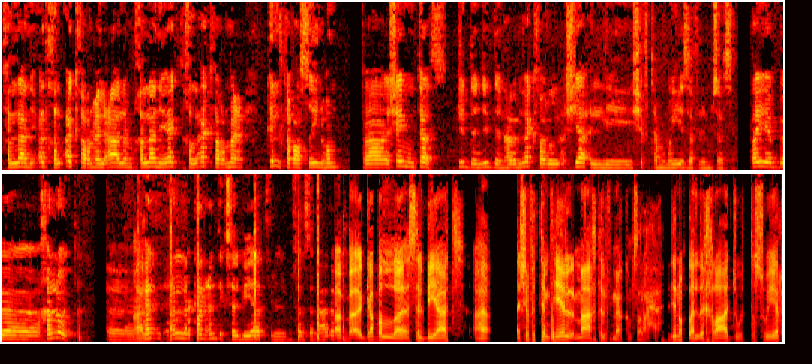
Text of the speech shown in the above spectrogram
خلاني أدخل أكثر مع العالم خلاني أدخل أكثر مع كل تفاصيلهم. فشيء ممتاز جدا جدا. هذا من أكثر الأشياء اللي شفتها مميزة في المسلسل. طيب آه، خلود. هل هل كان عندك سلبيات في المسلسل هذا؟ قبل سلبيات آه، أشوف التمثيل ما أختلف معكم صراحة. دي نقطة الإخراج والتصوير.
